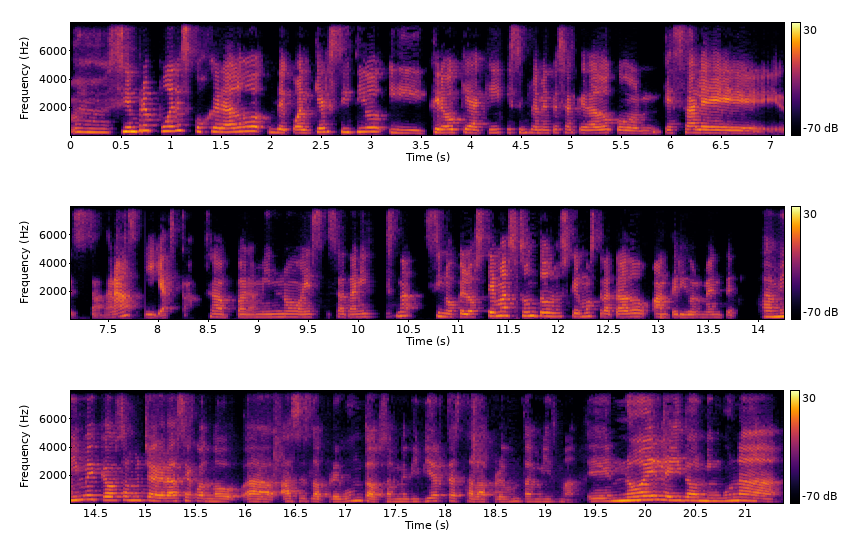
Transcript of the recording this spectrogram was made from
eh, siempre puedes coger algo de cualquier sitio y creo que aquí simplemente se han quedado con que sale Satanás y ya está. O sea, para mí no es satanismo sino que los temas son todos los que hemos tratado anteriormente. A mí me causa mucha gracia cuando ah, haces la pregunta, o sea, me divierte hasta la pregunta misma. Eh, no he leído ninguna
